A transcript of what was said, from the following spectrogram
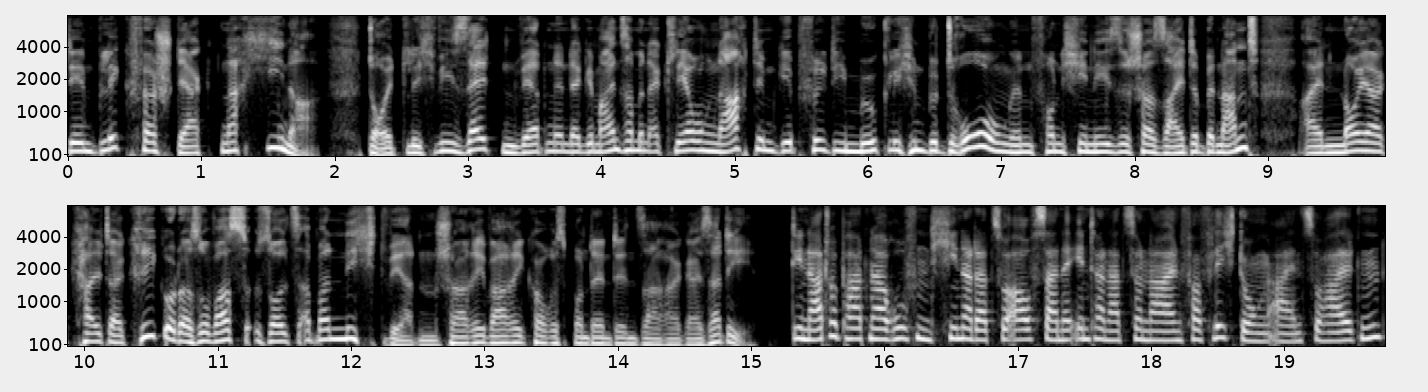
den Blick verstärkt nach China. Deutlich wie selten werden in der gemeinsamen Erklärung nach dem Gipfel die möglichen Bedrohungen von chinesischer Seite benannt. Ein neuer kalter Krieg oder sowas soll's aber nicht werden. Charivari-Korrespondentin Sarah Geiser-D. Die NATO-Partner rufen China dazu auf, seine internationalen Verpflichtungen einzuhalten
